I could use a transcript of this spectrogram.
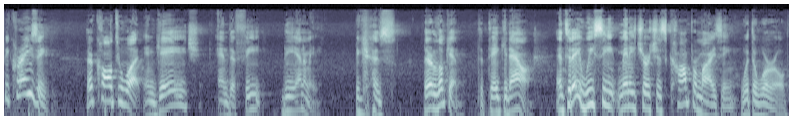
Be crazy. They're called to what? Engage and defeat the enemy. Because they're looking to take you down. And today we see many churches compromising with the world,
